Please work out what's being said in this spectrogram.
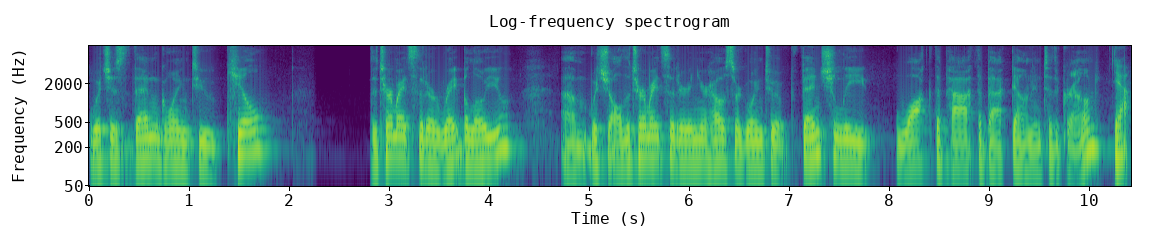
Which is then going to kill the termites that are right below you. Um, which all the termites that are in your house are going to eventually walk the path back down into the ground Yeah.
